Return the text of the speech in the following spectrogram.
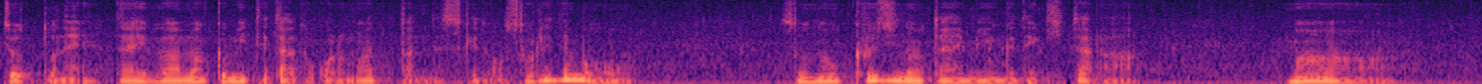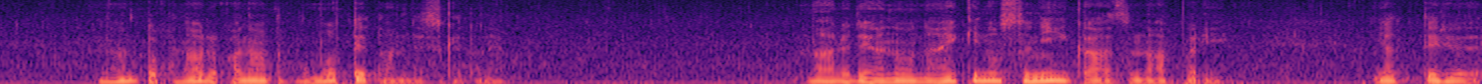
ちょっとね、だいぶ甘く見てたところもあったんですけど、それでも、その9時のタイミングで来たら、まあ、なんとかなるかなとか思ってたんですけどね。まるであの、ナイキのスニーカーズのアプリやってる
